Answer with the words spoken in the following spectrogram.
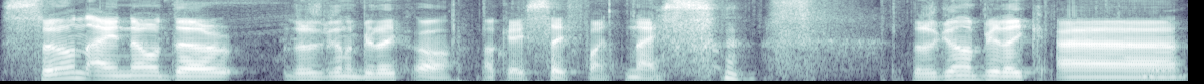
Soon I know there there's gonna be like oh okay safe point nice. there's gonna be like a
